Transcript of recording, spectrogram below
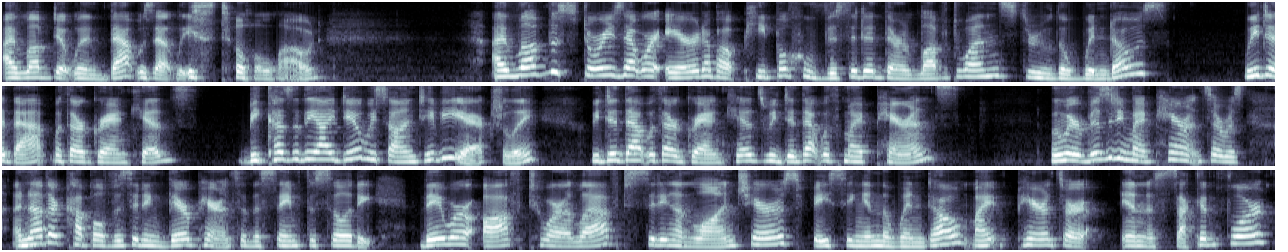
I loved it when that was at least still allowed. I love the stories that were aired about people who visited their loved ones through the windows. We did that with our grandkids because of the idea we saw on TV, actually. We did that with our grandkids. We did that with my parents. When we were visiting my parents, there was another couple visiting their parents in the same facility. They were off to our left, sitting on lawn chairs facing in the window. My parents are in the second floor.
